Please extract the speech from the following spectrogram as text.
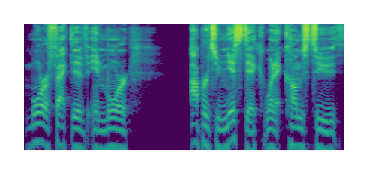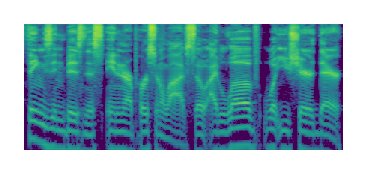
more effective and more opportunistic when it comes to things in business and in our personal lives. So I love what you shared there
